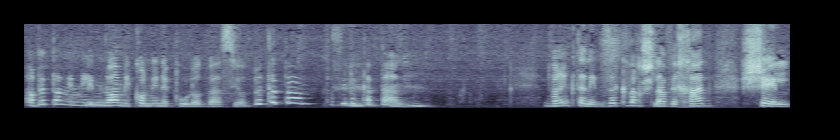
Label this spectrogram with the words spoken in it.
הרבה פעמים למנוע מכל מיני פעולות ועשיות, בקטן, תעשי בקטן. דברים קטנים, זה כבר שלב אחד של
